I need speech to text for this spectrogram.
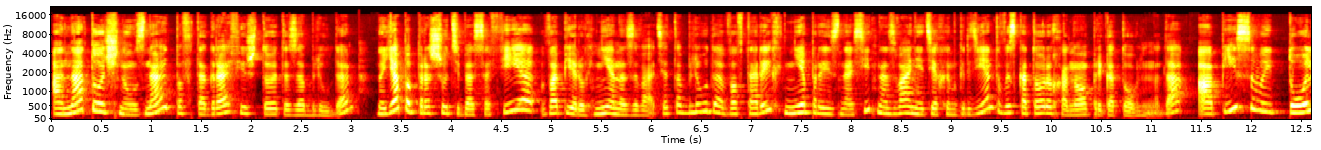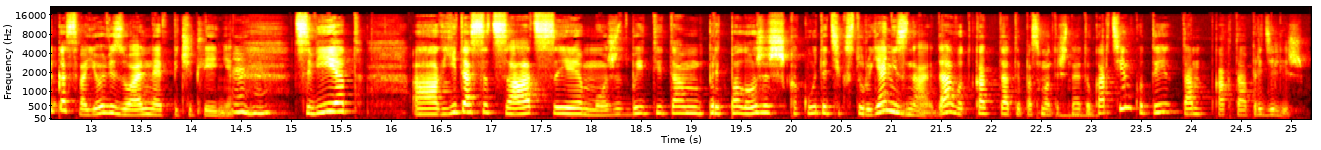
Она точно узнает по фотографии, что это за блюдо. Но я попрошу тебя, София, во-первых, не называть это блюдо, во-вторых, не произносить название тех ингредиентов, из которых оно приготовлено, да, а описывай только свое визуальное впечатление. Угу. Цвет, какие-то ассоциации, может быть, ты там предположишь какую-то текстуру, я не знаю, да, вот когда ты посмотришь на эту картинку, ты там как-то определишь.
